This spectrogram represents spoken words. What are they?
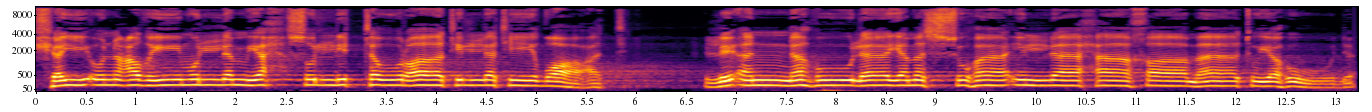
شيء عظيم لم يحصل للتوراة التي ضاعت لأنه لا يمسها إلا حاخامات يهود.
